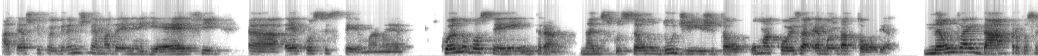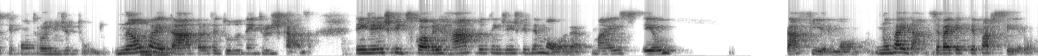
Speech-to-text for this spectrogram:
até acho que foi o grande tema da NRF, uh, ecossistema, né? Quando você entra na discussão do digital, uma coisa é mandatória. Não vai dar para você ter controle de tudo. Não uhum. vai dar para ter tudo dentro de casa. Tem gente que descobre rápido, tem gente que demora. Mas eu afirmo, não vai dar. Você vai ter que ter parceiro.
